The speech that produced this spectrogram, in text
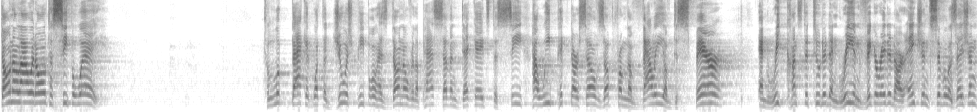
don't allow it all to seep away. To look back at what the Jewish people has done over the past seven decades to see how we picked ourselves up from the valley of despair and reconstituted and reinvigorated our ancient civilization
